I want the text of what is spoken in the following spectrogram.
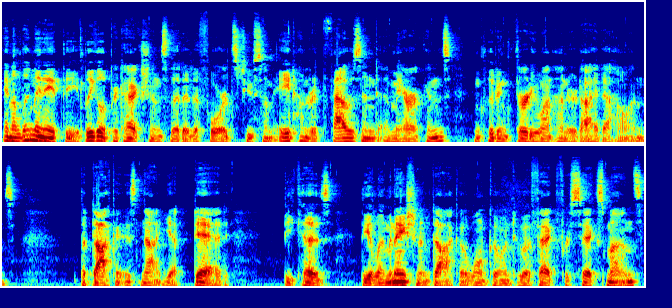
and eliminate the legal protections that it affords to some 800,000 Americans, including 3,100 Idahoans. But DACA is not yet dead because the elimination of DACA won't go into effect for six months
